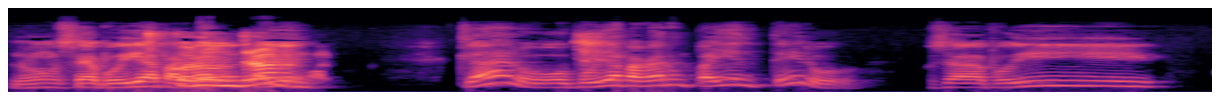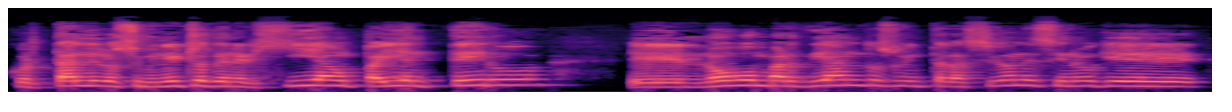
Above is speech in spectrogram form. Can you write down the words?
¿no? O sea, podía pagar Con un, dron. claro, o podía pagar un país entero. O sea, podía cortarle los suministros de energía a un país entero, eh, no bombardeando sus instalaciones, sino que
